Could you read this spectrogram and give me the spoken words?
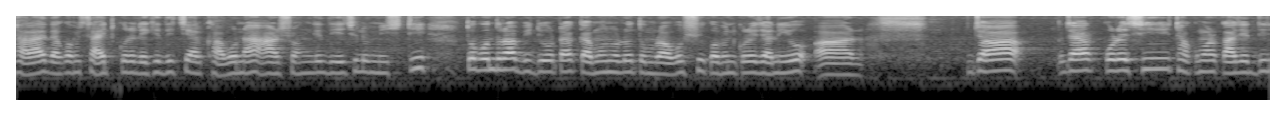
থালায় দেখো আমি সাইড করে রেখে দিচ্ছি আর খাব না। আর সঙ্গে দিয়েছিল মিষ্টি। তো বন্ধুরা, ভিডিওটা কেমন হলো তোমরা অবশ্যই কমেন্ট করে জানিও। আর যা যা করেছি ঠাকুমার কাজের দিন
